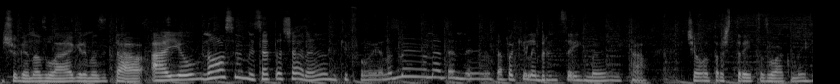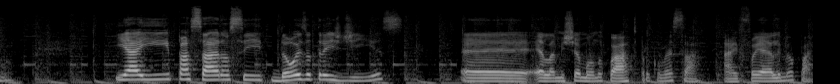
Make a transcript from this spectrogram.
enxugando as lágrimas e tal. Aí eu, nossa, mas você tá chorando, que foi? Ela, não, nada não, eu tava aqui lembrando de ser irmã e tal. Tinha outras tretas lá com meu irmão. E aí passaram-se dois ou três dias. é, ela me chamou no quarto pra conversar. Aí foi ela e meu pai.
